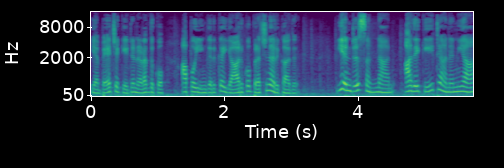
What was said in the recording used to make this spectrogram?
என் பேச்ச கேட்டு நடந்துக்கோ. அப்போ இங்க இருக்க யாருக்கும் பிரச்சனை இருக்காது. என்று சொன்னான். அதை கேட்ட அனன்யா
